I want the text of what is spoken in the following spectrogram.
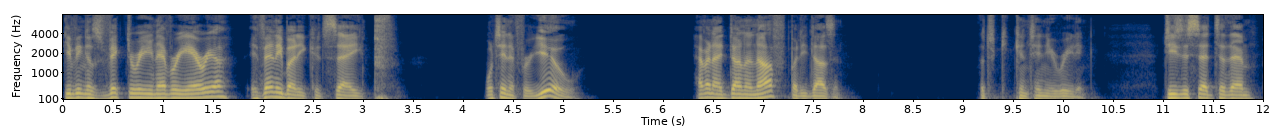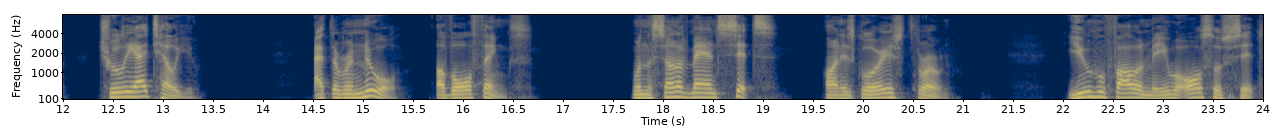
giving us victory in every area. If anybody could say, What's in it for you? Haven't I done enough? But he doesn't. Let's continue reading. Jesus said to them, Truly I tell you, at the renewal of all things, when the Son of Man sits on his glorious throne, you who followed me will also sit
